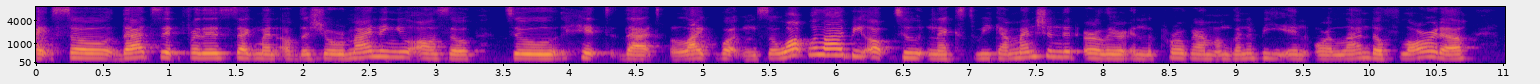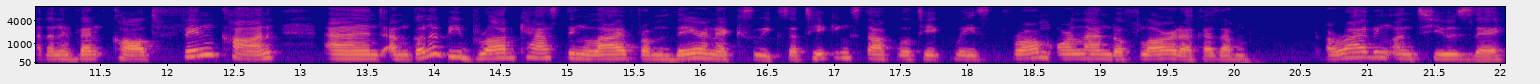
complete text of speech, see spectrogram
Right, so that's it for this segment of the show. Reminding you also to hit that like button. So, what will I be up to next week? I mentioned it earlier in the program. I'm going to be in Orlando, Florida at an event called FinCon, and I'm going to be broadcasting live from there next week. So, taking stock will take place from Orlando, Florida, because I'm arriving on Tuesday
